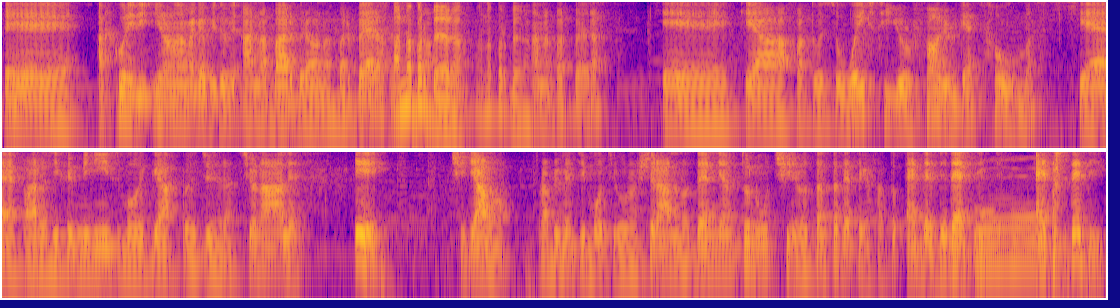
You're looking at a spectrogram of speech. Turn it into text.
E alcuni di. Io non ho mai capito. Anna Barbera o Anna Barbera. Anna Barbera. Anna Barbera. Anna Barbera. E che ha fatto questo Wait till your father gets home. Che è, parla di femminismo e gap generazionale. E citiamo probabilmente in molti lo conosceranno, Danny Antonucci nell'87 che ha fatto Ed Ed Ed Ed. Oh. Ed Ed Ed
